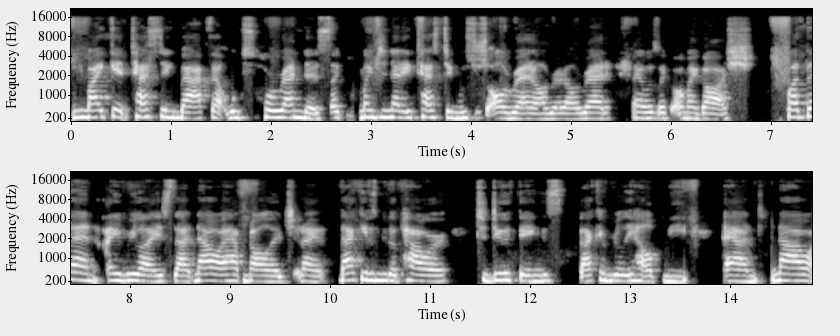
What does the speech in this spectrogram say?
You might get testing back that looks horrendous. Like my genetic testing was just all red, all red, all red. And I was like, oh my gosh. But then I realized that now I have knowledge and I that gives me the power to do things that can really help me. And now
